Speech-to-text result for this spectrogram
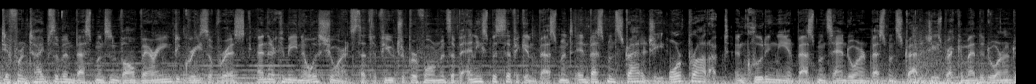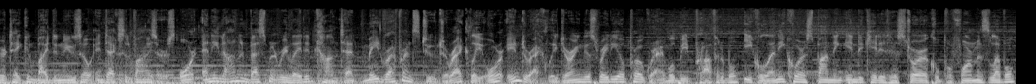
Different types of investments involve varying degrees of risk, and there can be no assurance that the future performance of any specific investment, investment strategy, or product, including the investments and or investment strategies recommended or undertaken by DiNuzzo Index Advisors, or any non-investment related content made reference to directly or indirectly during this radio program will be profitable, equal any corresponding indicated historical performance level,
